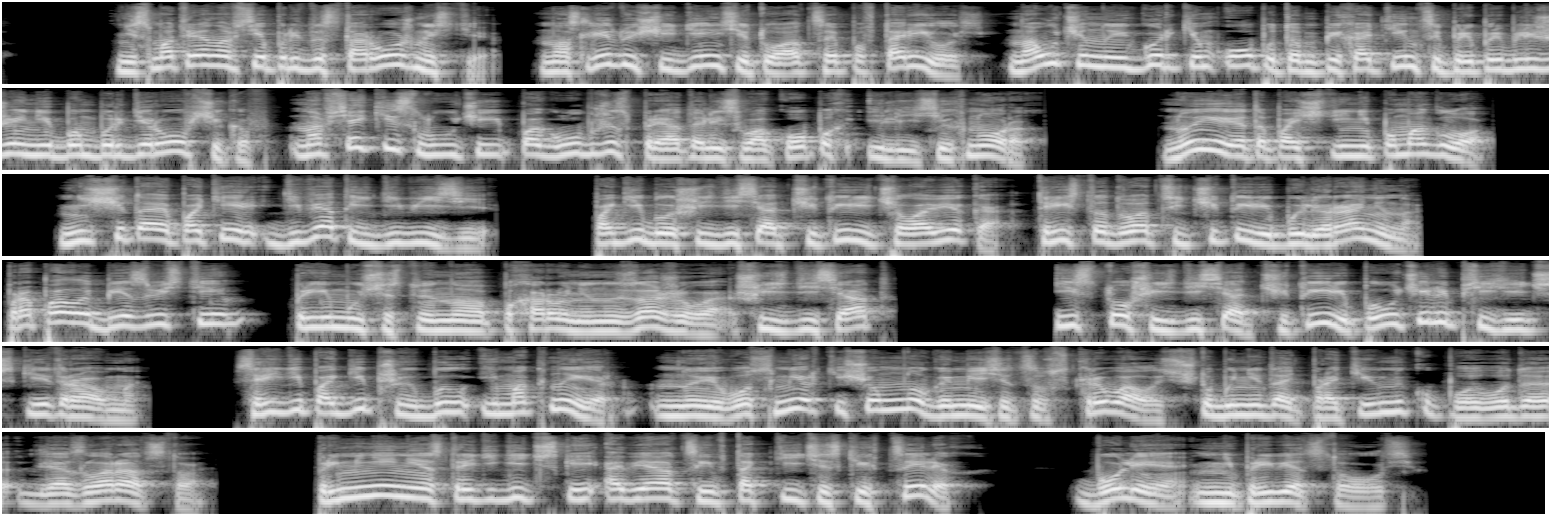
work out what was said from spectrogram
Несмотря на все предосторожности, на следующий день ситуация повторилась. Наученные горьким опытом пехотинцы при приближении бомбардировщиков на всякий случай поглубже спрятались в окопах и лисьих норах. Но и это почти не помогло. Не считая потерь 9-й дивизии, погибло 64 человека, 324 были ранены, пропало без вести, преимущественно похоронены заживо, 60, и 164 получили психические травмы. Среди погибших был и Макнейр, но его смерть еще много месяцев скрывалась, чтобы не дать противнику повода для злорадства. Применение стратегической авиации в тактических целях более не приветствовалось.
